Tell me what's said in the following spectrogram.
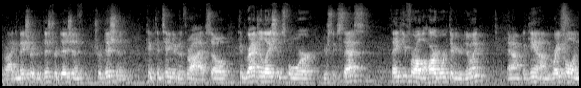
right, and make sure that this tradition, tradition can continue to thrive. So congratulations for your success. Thank you for all the hard work that you're doing. And I'm, again, I'm grateful and,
